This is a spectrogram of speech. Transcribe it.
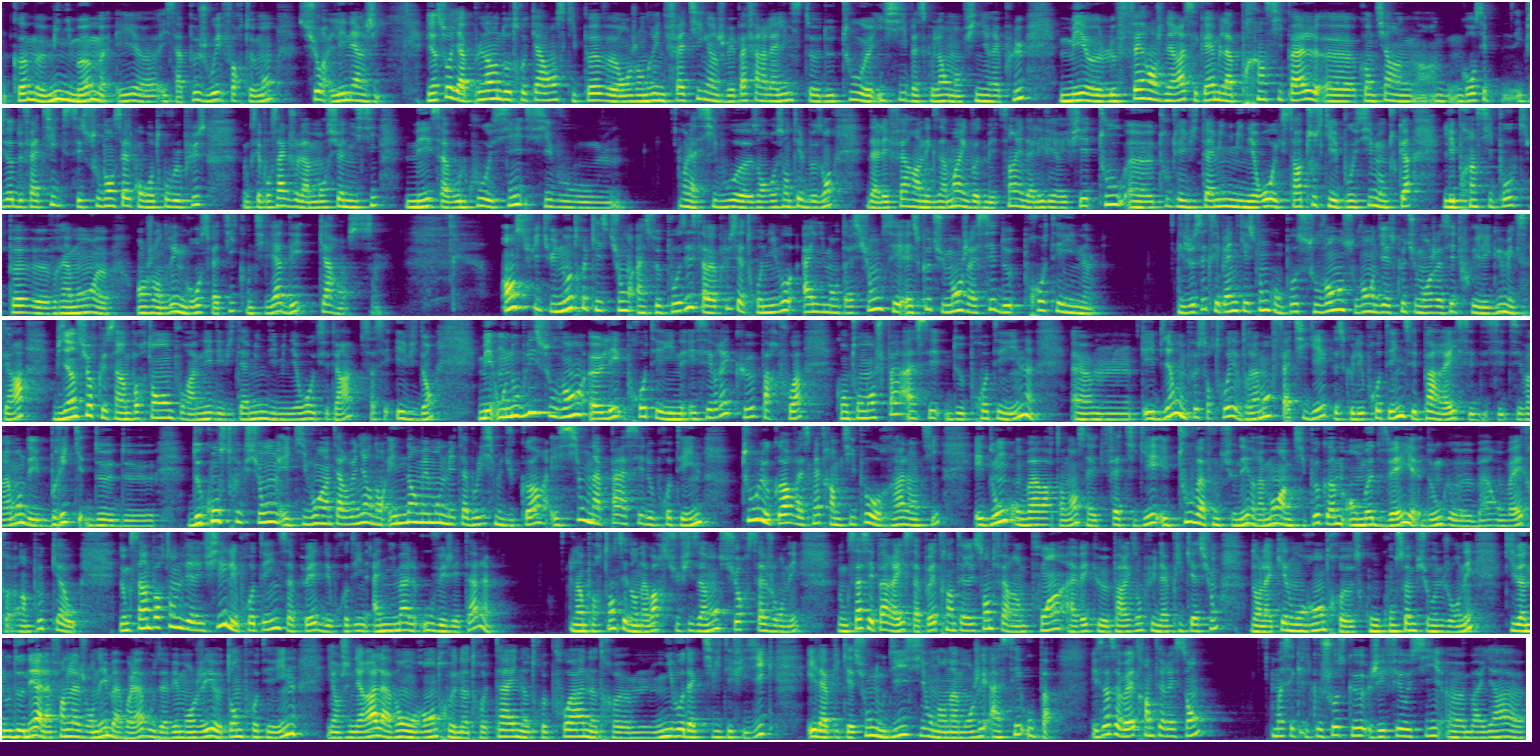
comme minimum et, ça peut jouer fortement sur l'énergie. Bien sûr il y a plein d'autres carences qui peuvent engendrer une fatigue, hein. je vais pas faire la liste de tout ici parce que là on n'en finirait plus, mais le fer en général c'est quand même la principale quand il y a un gros épisode de fatigue c'est souvent celle qu'on retrouve le plus donc c'est pour ça que je la mentionne ici mais ça vaut le coup aussi si vous voilà, si vous euh, en ressentez le besoin, d'aller faire un examen avec votre médecin et d'aller vérifier euh, toutes les vitamines, minéraux, etc. Tout ce qui est possible, en tout cas les principaux qui peuvent euh, vraiment engendrer une grosse fatigue quand il y a des carences. Ensuite, une autre question à se poser, ça va plus être au niveau alimentation, c'est est-ce que tu manges assez de protéines? Et je sais que c'est pas une question qu'on pose souvent. Souvent on dit est-ce que tu manges assez de fruits et légumes, etc. Bien sûr que c'est important pour amener des vitamines, des minéraux, etc. Ça c'est évident. Mais on oublie souvent euh, les protéines. Et c'est vrai que parfois, quand on mange pas assez de protéines, euh, eh bien on peut se retrouver vraiment fatigué parce que les protéines c'est pareil, c'est vraiment des briques de, de, de construction et qui vont intervenir dans énormément de métabolisme du corps. Et si on n'a pas assez de protéines, tout le corps va se mettre un petit peu au ralenti et donc on va avoir tendance à être fatigué et tout va fonctionner vraiment un petit peu comme en mode veille donc euh, bah, on va être un peu chaos. Donc c'est important de vérifier, les protéines ça peut être des protéines animales ou végétales. L'important c'est d'en avoir suffisamment sur sa journée. Donc ça c'est pareil, ça peut être intéressant de faire un point avec euh, par exemple une application dans laquelle on rentre euh, ce qu'on consomme sur une journée qui va nous donner à la fin de la journée, bah voilà, vous avez mangé euh, tant de protéines et en général avant on rentre notre taille, notre poids, notre niveau d'activité physique et l'application nous dit si on en a mangé assez ou pas. Et ça ça va être intéressant. Moi c'est quelque chose que j'ai fait aussi bah il y a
